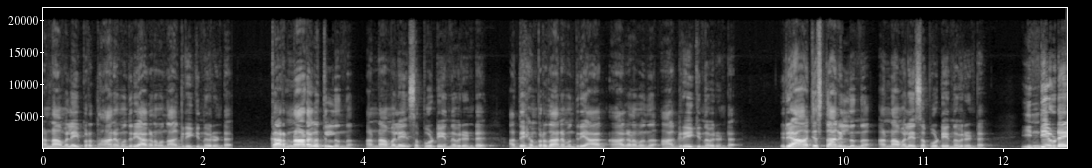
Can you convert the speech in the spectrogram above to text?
അണ്ണാമലയെ പ്രധാനമന്ത്രിയാകണമെന്ന് ആഗ്രഹിക്കുന്നവരുണ്ട്. കർണാടകത്തിൽ നിന്ന് അണ്ണാമലയെ സപ്പോർട്ട് ചെയ്യുന്നവരുണ്ട്. അദ്ദേഹം പ്രധാനമന്ത്രി ആകണമെന്ന് ആഗ്രഹിക്കുന്നവരുണ്ട്. രാജസ്ഥാനിൽ നിന്ന് അണ്ണാമലയെ സപ്പോർട്ട് ചെയ്യുന്നവരുണ്ട്. ഇന്ത്യയുടെ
